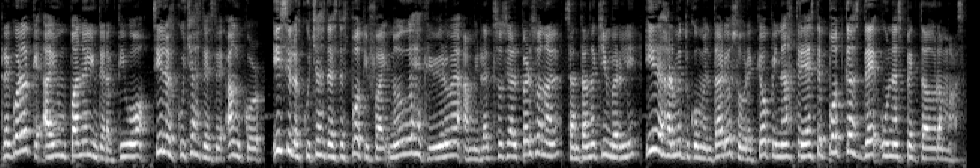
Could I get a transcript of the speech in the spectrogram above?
Recuerda que hay un panel interactivo si lo escuchas desde Anchor y si lo escuchas desde Spotify, no dudes en escribirme a mi red social personal, Santana Kimberly, y dejarme tu comentario sobre qué opinaste de este podcast de una espectadora más.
